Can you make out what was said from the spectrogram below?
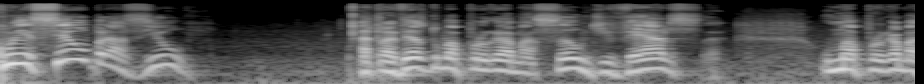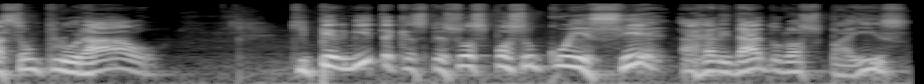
Conhecer o Brasil através de uma programação diversa, uma programação plural, que permita que as pessoas possam conhecer a realidade do nosso país,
